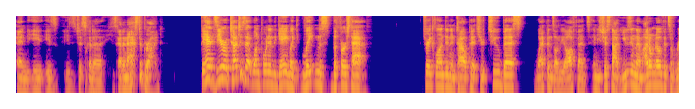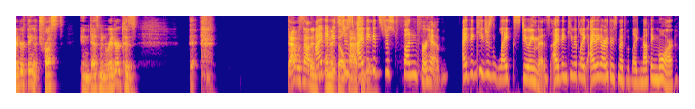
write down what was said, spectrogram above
and he, he's he's just gonna he's got an axe to grind. They had zero touches at one point in the game, like late in the, the first half. Drake London and Kyle Pitts, your two best weapons on the offense, and he's just not using them. I don't know if it's a Ridder thing, a trust in Desmond Ridder, because that was not an I think NFL it's just. I think game. it's just fun for him. I think he just likes doing this. I think he would like. I think Arthur Smith would like nothing more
